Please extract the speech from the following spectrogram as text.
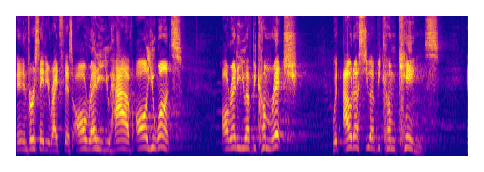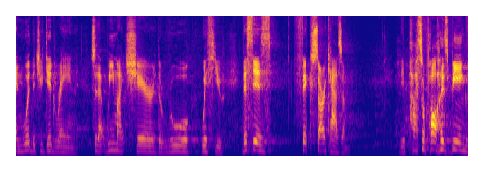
In verse 8, he writes this Already you have all you want. Already you have become rich. Without us, you have become kings. And would that you did reign so that we might share the rule with you. This is thick sarcasm. The Apostle Paul is being,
